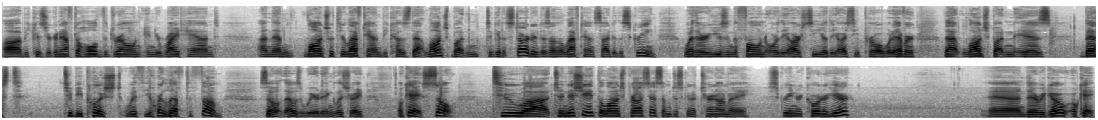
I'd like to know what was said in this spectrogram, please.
uh, because you're gonna have to hold the drone in your right hand and then launch with your left hand because that launch button to get it started is on the left-hand side of the screen. Whether you're using the phone or the RC or the RC Pro or whatever, that launch button is best to be pushed with your left thumb. So that was weird English, right? Okay, so to, uh, to initiate the launch process, I'm just gonna turn on my screen recorder here. And there we go. Okay,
